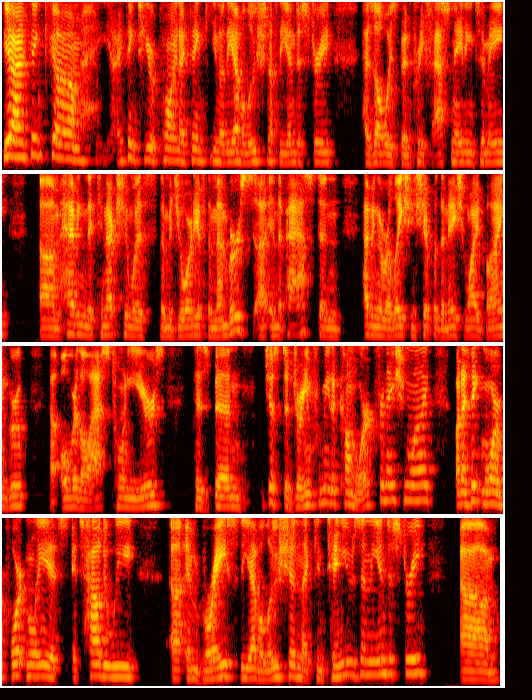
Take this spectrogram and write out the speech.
Yeah, I think um, I think to your point, I think you know the evolution of the industry has always been pretty fascinating to me. Um, having the connection with the majority of the members uh, in the past and having a relationship with the nationwide buying group uh, over the last 20 years has been just a dream for me to come work for nationwide but i think more importantly it's it's how do we uh, embrace the evolution that continues in the industry um,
